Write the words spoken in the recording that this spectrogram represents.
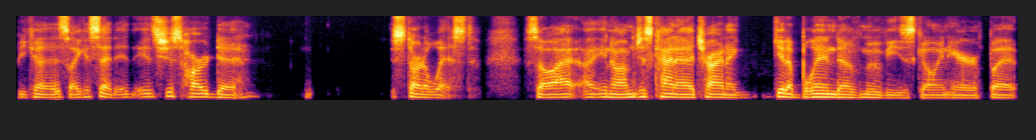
because, like I said, it, it's just hard to start a list. So, I, I you know, I'm just kind of trying to get a blend of movies going here. But,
